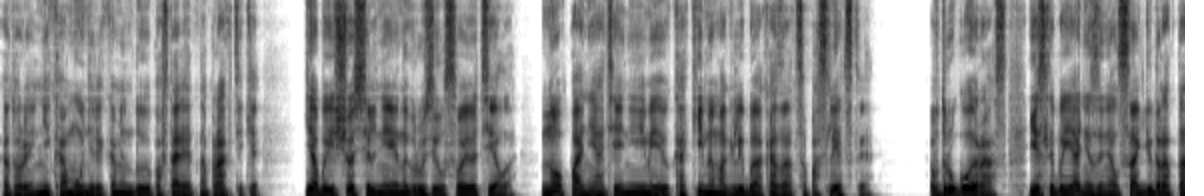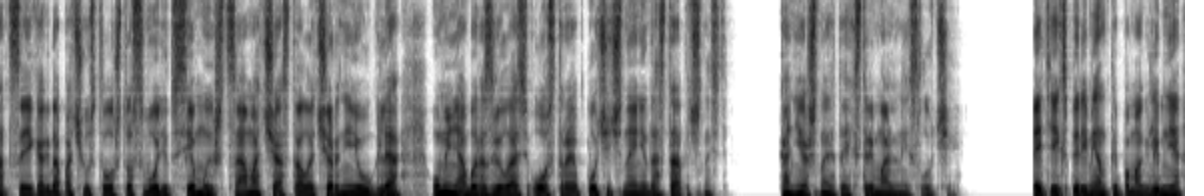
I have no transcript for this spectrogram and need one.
который никому не рекомендую повторять на практике, я бы еще сильнее нагрузил свое тело, но понятия не имею, какими могли бы оказаться последствия. В другой раз, если бы я не занялся гидратацией, когда почувствовал, что сводит все мышцы, а моча стала чернее угля, у меня бы развилась острая почечная недостаточность. Конечно, это экстремальные случаи. Эти эксперименты помогли мне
